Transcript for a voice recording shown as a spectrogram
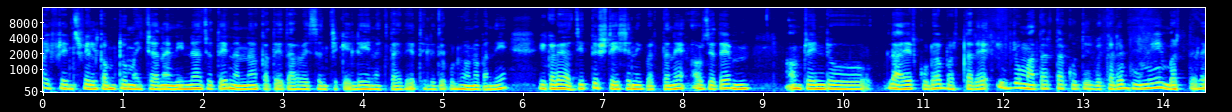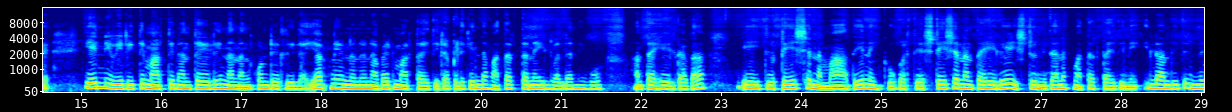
Hi friends, welcome to my channel. ನಿನ್ನ ಜೊತೆ ನನ್ನ ಕತೆ ಧಾರಾವಾಹಿ ಸಂಚಿಕೆಯಲ್ಲಿ ಏನಾಗ್ತಾ ಇದೆ ತಿಳಿದುಕೊಳ್ಳೋಣ ಬನ್ನಿ. ಈ ಕಡೆ ಅಜಿತ್ ಸ್ಟೇಷನಿಗೆ ಬರ್ತಾನೆ. ಅವ್ರ ಜೊತೆ ಅವ್ನ ಫ್ರೆಂಡು ಲಾಯರ್ ಕೂಡ ಬರ್ತಾರೆ. ಇಬ್ಬರು ಮಾತಾಡ್ತಾ ಕೂತಿರ್ಬೇಕಾದ್ರೆ ಭೂಮಿ ಬರ್ತಾಳೆ. ಏನು ನೀವು ಈ ರೀತಿ ಮಾಡ್ತೀರ ಅಂತ ಹೇಳಿ ನಾನು ಅಂದ್ಕೊಂಡಿರಲಿಲ್ಲ ಯಾಕೆ ನೀವು ನನ್ನನ್ನು ಅವಾಯ್ಡ್ ಮಾಡ್ತಾ ಇದ್ದೀರಾ? ಬೆಳಗ್ಗೆಯಿಂದ ಮಾತಾಡ್ತಾನೆ ಇಲ್ವಲ್ಲ ನೀವು? ಅಂತ ಹೇಳಿದಾಗ ಇದು ಟೇಷನ್ ಅಮ್ಮ, ಅದೇನು ಹಿಂಗೆ ಬರ್ತೀಯ ಸ್ಟೇಷನ್ ಅಂತ ಹೇಳಿ ಇಷ್ಟು ನಿಧಾನಕ್ಕೆ ಮಾತಾಡ್ತಾ ಇದ್ದೀನಿ. ಇಲ್ಲ ಅಂದಿದ್ದು ಇನ್ನೂ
